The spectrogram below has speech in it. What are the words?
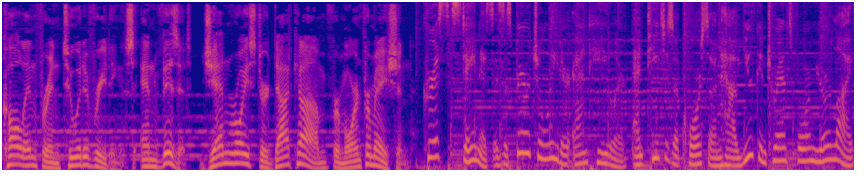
Call in for intuitive readings and visit jenroyster.com for more information. Kris Steinnes is a spiritual leader and healer and teaches a course on how you can transform your life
